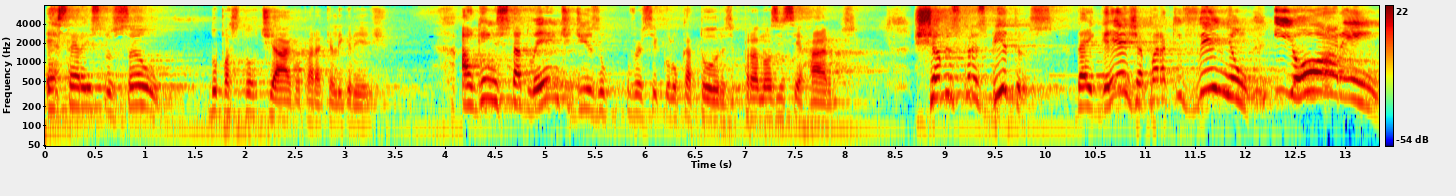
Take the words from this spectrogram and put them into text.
Esta era a instrução do pastor Tiago para aquela igreja. Alguém está doente, diz o versículo 14, para nós encerrarmos. Chame os presbíteros da igreja para que venham e orem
